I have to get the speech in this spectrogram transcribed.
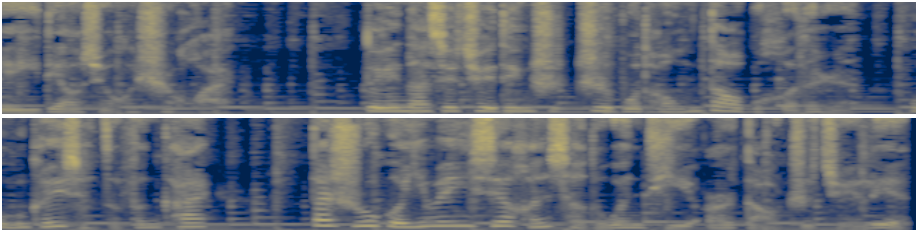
也一定要学会释怀。对于那些确定是志不同道不合的人，我们可以选择分开。但是如果因为一些很小的问题而导致决裂，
